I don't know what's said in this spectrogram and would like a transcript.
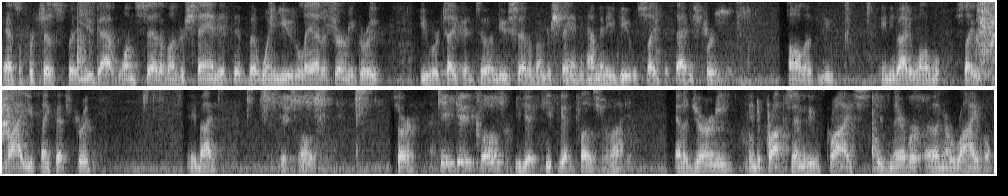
as a participant, you got one set of understanding, that, but when you led a journey group, you were taken to a new set of understanding? How many of you would say that that is true? All of you. Anybody want to say why you think that's true? Anybody? Get closer. Sir? I keep getting closer. You get keep getting closer, right? And a journey into proximity with Christ is never an arrival.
